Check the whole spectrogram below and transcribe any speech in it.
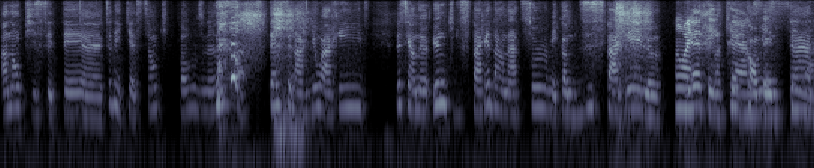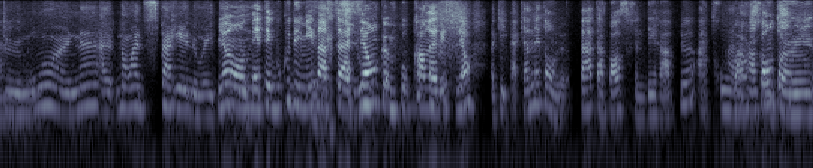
Ah non, puis c'était, euh, tu sais, des questions qui te posent, là. si tel scénario arrive, là, s'il y en a une qui disparaît dans la nature, mais comme disparaît, là. ouais. Là, t'es OK, comme, combien de temps? Deux mois, un an? Elle- non, elle disparaît, là. Puis Là, on mettait beaucoup des mises en situation comme pour prendre la décision. OK, fait qu'admettons, là, Pat, elle passe sur une dérape, là, elle trouve, Elle rencontre un,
